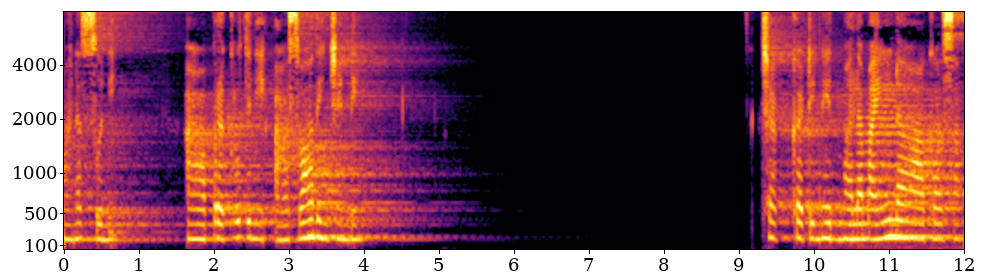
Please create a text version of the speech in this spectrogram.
మనస్సుని ఆ ప్రకృతిని ఆస్వాదించండి. చక్కటి నిర్మలమైన ఆకాశం.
